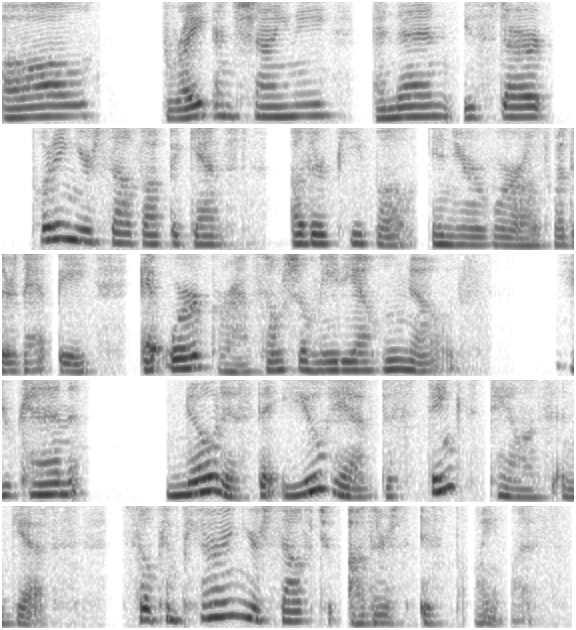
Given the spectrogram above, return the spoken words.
all bright and shiny, and then you start putting yourself up against other people in your world, whether that be at work or on social media, who knows. You can notice that you have distinct talents and gifts, so comparing yourself to others is pointless.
